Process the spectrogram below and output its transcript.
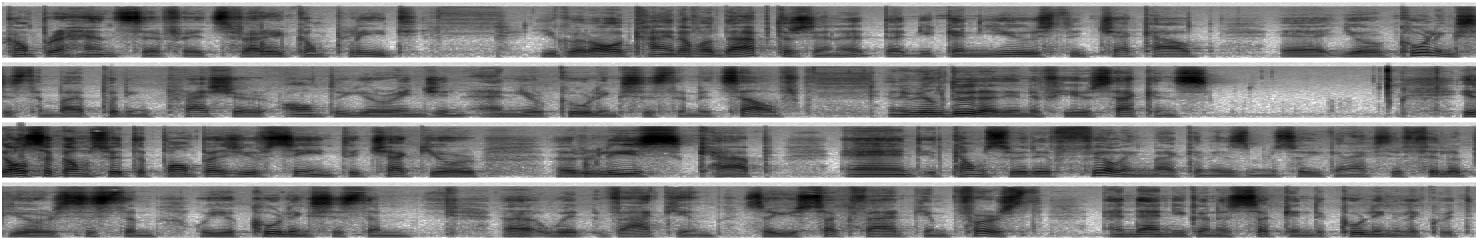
comprehensive. It's very complete. You got all kind of adapters in it that you can use to check out uh, your cooling system by putting pressure onto your engine and your cooling system itself. And we'll do that in a few seconds. It also comes with a pump, as you've seen, to check your uh, release cap, and it comes with a filling mechanism so you can actually fill up your system or your cooling system uh, with vacuum. So you suck vacuum first and then you're going to suck in the cooling liquid.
